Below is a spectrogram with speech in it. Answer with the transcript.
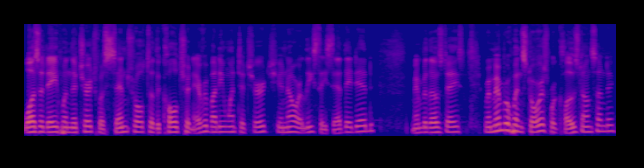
Was a day when the church was central to the culture and everybody went to church, you know, or at least they said they did. Remember those days? Remember when stores were closed on Sunday?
